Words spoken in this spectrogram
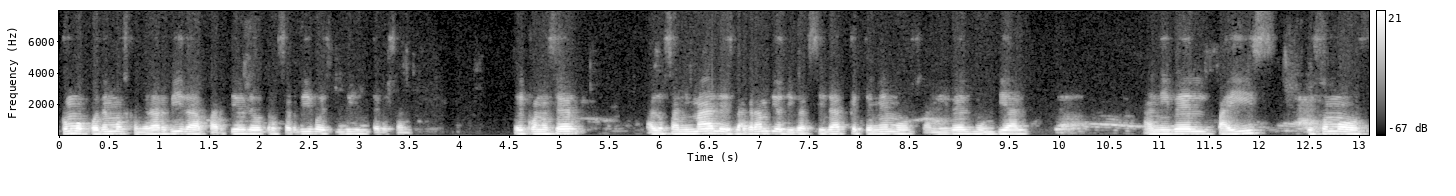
cómo podemos generar vida a partir de otro ser vivo es muy interesante. El conocer a los animales, la gran biodiversidad que tenemos a nivel mundial, a nivel país, que somos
